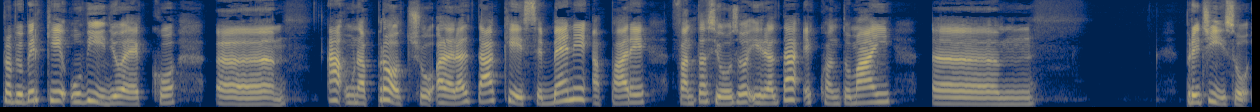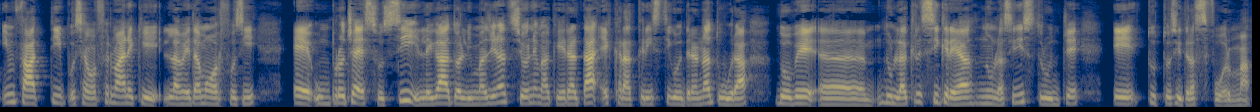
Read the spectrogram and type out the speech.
proprio perché Ovidio, ecco, ha un approccio alla realtà che, sebbene appare fantasioso, in realtà è quanto mai ehm, preciso. Infatti, possiamo affermare che la metamorfosi è un processo sì legato all'immaginazione, ma che in realtà è caratteristico della natura, dove eh, nulla si crea, nulla si distrugge e tutto si trasforma.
